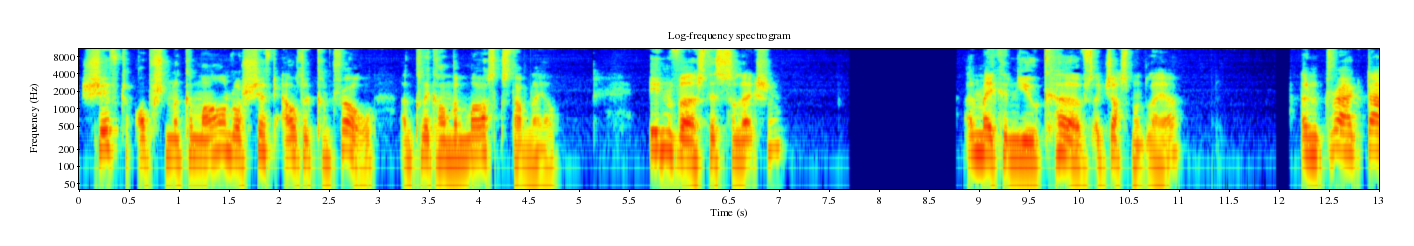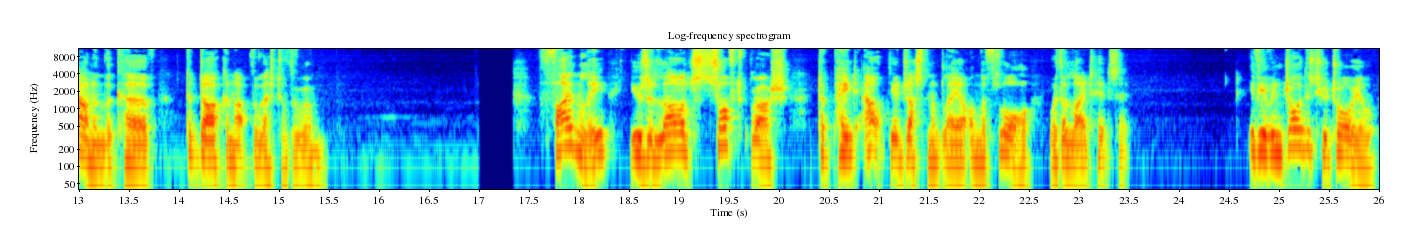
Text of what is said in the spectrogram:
Shift, Option and Command or Shift, Alt and Control and click on the mask thumbnail. Inverse this selection and make a new Curves adjustment layer and drag down in the curve to darken up the rest of the room. Finally, use a large soft brush to paint out the adjustment layer on the floor where the light hits it. If you've enjoyed this tutorial,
